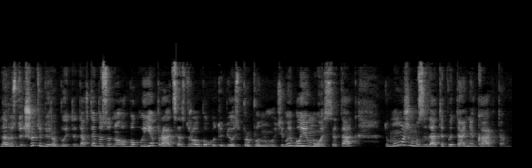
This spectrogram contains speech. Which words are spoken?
на розд... що тобі робити? Да, в тебе з одного боку є праця, а з другого боку тобі ось пропонують. І ми боїмося, так? Тому можемо задати питання картам.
